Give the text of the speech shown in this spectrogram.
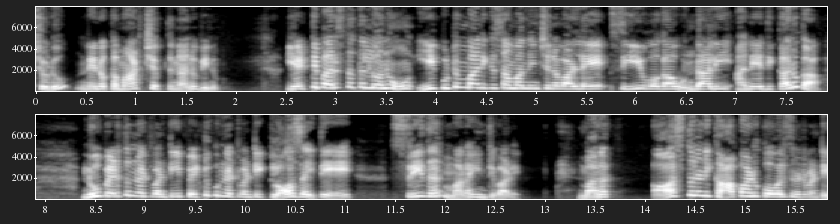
చూడు నేనొక్క మాట చెప్తున్నాను విను. ఎట్టి పరిస్థితుల్లోనూ ఈ కుటుంబానికి సంబంధించిన వాళ్ళే సీఈఓగా ఉండాలి అనేది కనుక నువ్వు పెడుతున్నటువంటి పెట్టుకున్నటువంటి క్లాజ్ అయితే శ్రీధర్ మన ఇంటివాడే. మన ఆస్తులని కాపాడుకోవాల్సినటువంటి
